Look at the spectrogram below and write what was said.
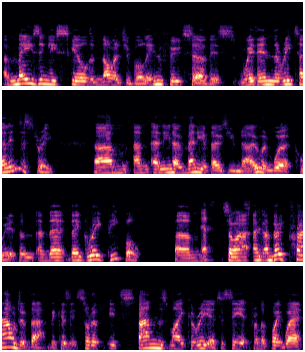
amazingly skilled and knowledgeable in food service within the retail industry. Um, and and you know many of those you know and work with, and, and they're they're great people. Um, yes. So I, I'm very proud of that because it sort of it spans my career to see it from a point where,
